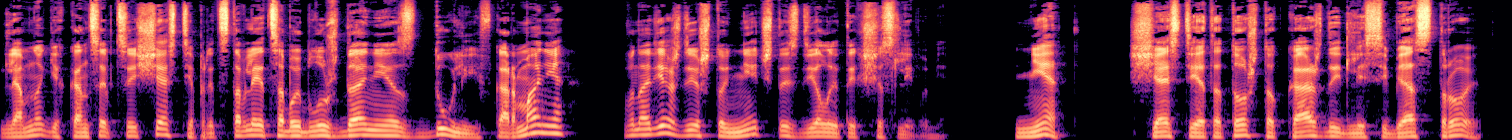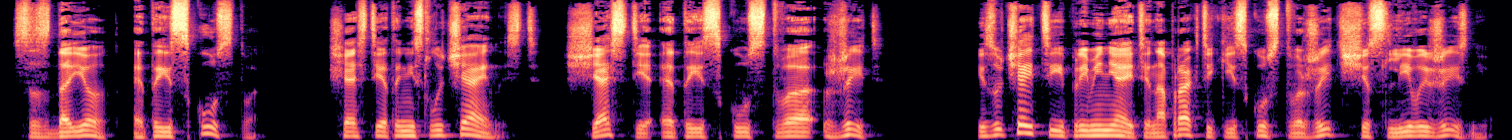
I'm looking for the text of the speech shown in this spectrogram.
Для многих концепция счастья представляет собой блуждание с дулей в кармане в надежде, что нечто сделает их счастливыми. Нет, счастье это то, что каждый для себя строит создает. Это искусство. Счастье это не случайность. Счастье это искусство жить. Изучайте и применяйте на практике искусство жить счастливой жизнью.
